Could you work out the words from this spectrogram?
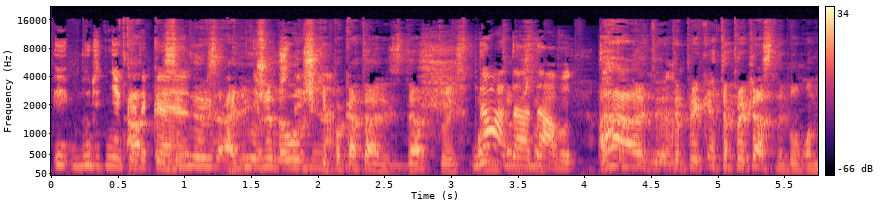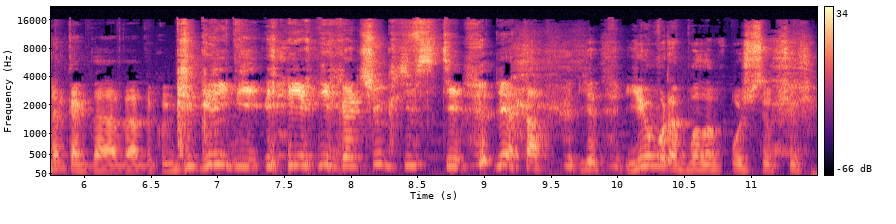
и будет некая А, такая... извини, они уже на лодочке динамика. покатались, да? То есть, Да, да, там да, вот. А, это это, это прек- это прекрасный был момент, когда, да, такой, «Г- греби, я не хочу гребсти. Нет, там нет, юмора было очень, очень, очень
